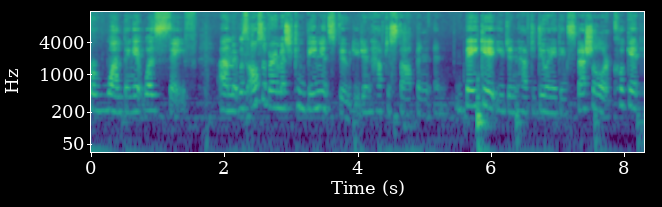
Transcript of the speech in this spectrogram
for one thing, it was safe. Um, it was also very much a convenience food. You didn't have to stop and, and bake it. You didn't have to do anything special or cook it.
